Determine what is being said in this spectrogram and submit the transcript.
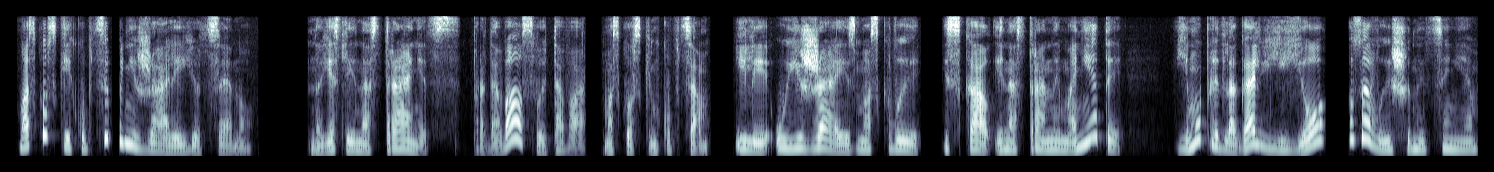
московские купцы понижали ее цену. Но если иностранец продавал свой товар московским купцам или, уезжая из Москвы, искал иностранные монеты, ему предлагали ее по завышенной цене.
